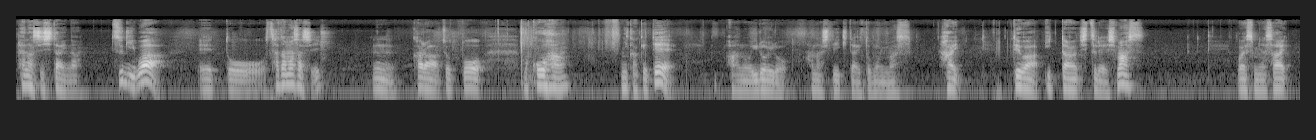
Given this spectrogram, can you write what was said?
話したいな。次はえっ、とさだまさし、うん、からちょっと、ま、後半にかけてあのいろいろ話していきたいと思います。はい。では一旦失礼します。おやすみなさい。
